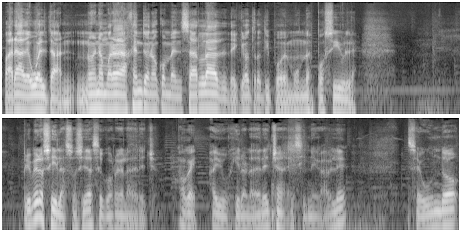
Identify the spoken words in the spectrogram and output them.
para de vuelta, no enamorar a la gente o no convencerla de que otro tipo de mundo es posible. Primero sí, la sociedad se corre a la derecha. Ok. Hay un giro a la derecha, es innegable. Segundo,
